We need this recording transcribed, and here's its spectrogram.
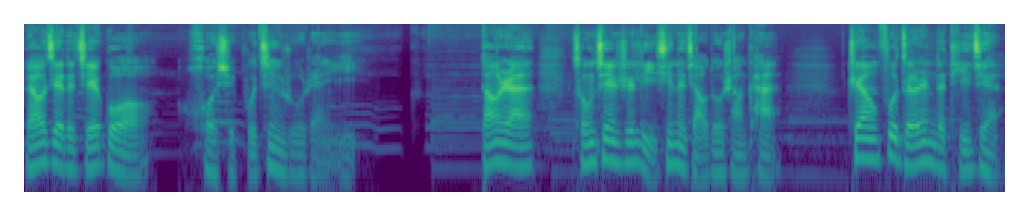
了解的结果或许不尽如人意，当然，从现实理性的角度上看，这样负责任的体检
